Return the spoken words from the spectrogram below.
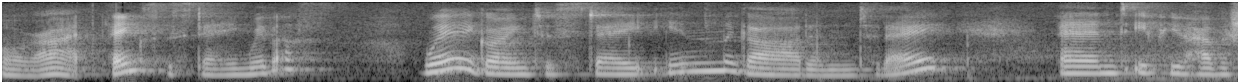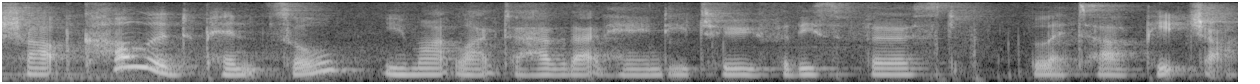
Alright, thanks for staying with us. We're going to stay in the garden today and if you have a sharp coloured pencil, you might like to have that handy too for this first letter picture.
